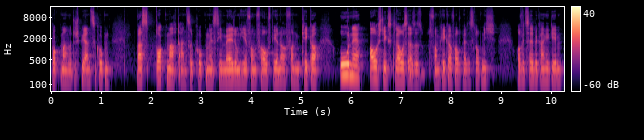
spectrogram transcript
Bock machen wird, das Spiel anzugucken. Was Bock macht anzugucken, ist die Meldung hier vom VfB und auch von Kicker ohne Ausstiegsklausel, also vom Kicker, VfB hat es glaube ich nicht offiziell bekannt gegeben,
